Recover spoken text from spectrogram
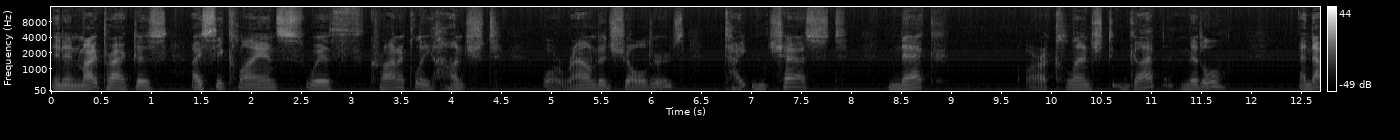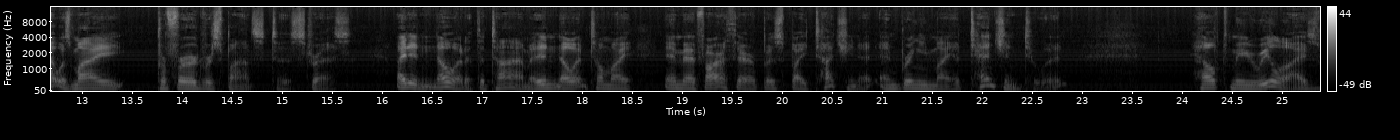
And in my practice, I see clients with chronically hunched or rounded shoulders, tightened chest, neck, or a clenched gut, middle. And that was my preferred response to stress. I didn't know it at the time. I didn't know it until my MFR therapist, by touching it and bringing my attention to it, helped me realize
